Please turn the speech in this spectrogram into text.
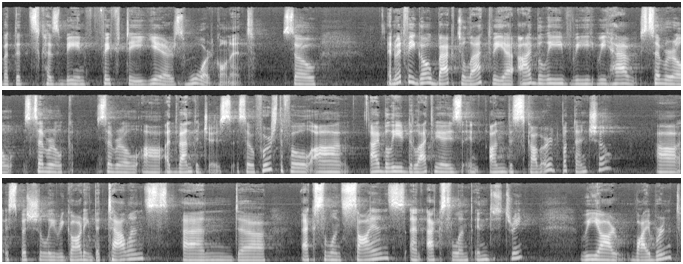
but it has been 50 years work on it. So and if we go back to Latvia, I believe we, we have several, several, several uh, advantages. So first of all, uh, I believe that Latvia is in undiscovered potential, uh, especially regarding the talents and uh, excellent science and excellent industry. We are vibrant,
